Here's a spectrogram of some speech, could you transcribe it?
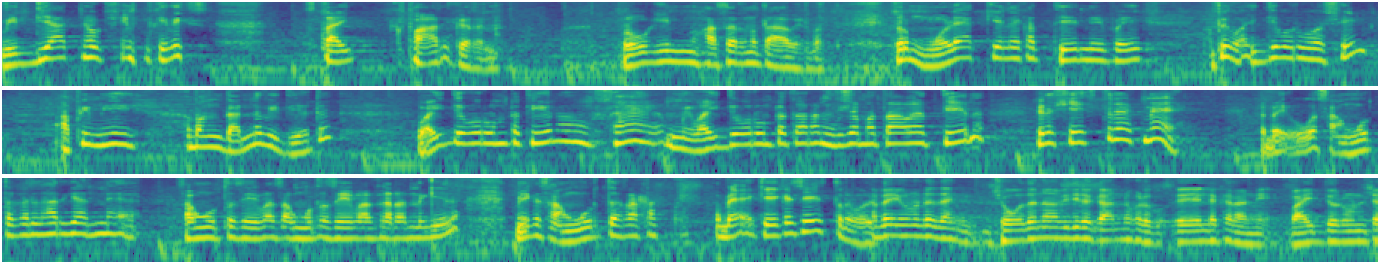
විද්‍යාඥයෝ කියන පිරිස් ස්ටයික් පාරි කරන. රෝගීන් හසරණතාවටපත්. තොර මොලයක් කියල එකත් තියන්නේ පයි අපි වෛද්‍යවරු වශයෙන් අපි මේ අබං දන්න විදියට වෛද්‍යවරුන්ට තියෙන සෑ මේ වෛද්‍යවරුන්ට තරම් විෂමතාවත් තියෙන එට ශේත්‍රයක් නෑ හැබැයි ඕ සංවෘත්ත කල හරියන්න සමුෘත සේවා සමුෘත සේවා කරන්න කියලා. මේක සංවෘර්ත රටක්. බෑ ඒක ශේත්‍රවල බැයිුණට දැන් චෝදන විදිර ගන්නකට එල්ල කරන්නේ වෛද්‍යරුන්ට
